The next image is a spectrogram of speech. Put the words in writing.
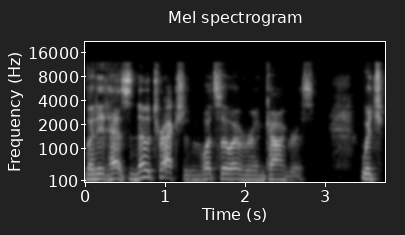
but it has no traction whatsoever in Congress which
